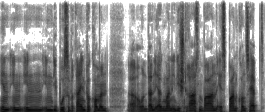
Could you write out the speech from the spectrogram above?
in, in, in, in die Busse reinbekommen äh, und dann irgendwann in die Straßenbahn, S-Bahn-Konzept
